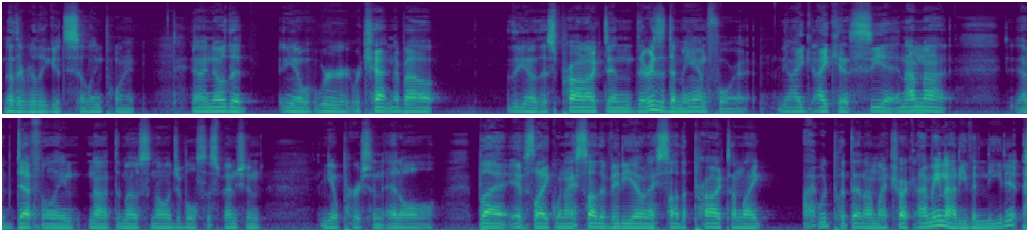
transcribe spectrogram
another really good selling point. And I know that you know we're we're chatting about the, you know this product and there is a demand for it. You know, I I can see it, and I'm not. I'm definitely not the most knowledgeable suspension you know person at all but it's like when I saw the video and I saw the product, I'm like, I would put that on my truck. I may not even need it,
